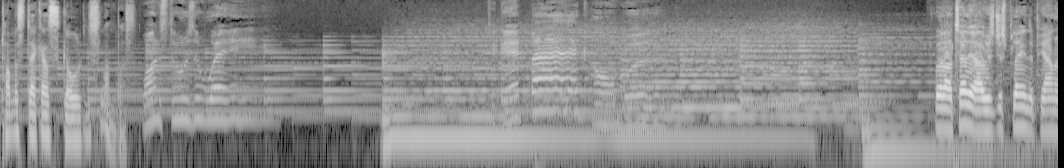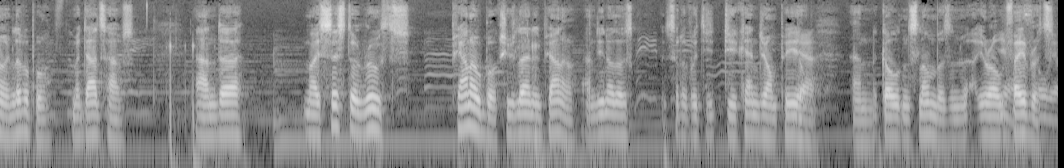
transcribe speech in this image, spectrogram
Thomas Deckers Golden Slumbers. Once there was a way to get back homeward. Well, I'll tell you, I was just playing the piano in Liverpool, my dad's house, and uh, my sister Ruth's piano book. She was learning piano, and you know those sort of with Do You Ken John Peel Yeah. and Golden Slumbers and your old Yes, favourites oh, yeah.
